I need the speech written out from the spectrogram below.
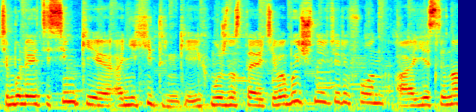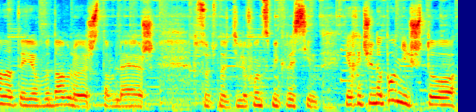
Тем более эти симки, они хитренькие. Их можно ставить и в обычный телефон, а если надо, ты ее выдавливаешь, вставляешь, собственно, телефон с микросим. Я хочу напомнить, что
